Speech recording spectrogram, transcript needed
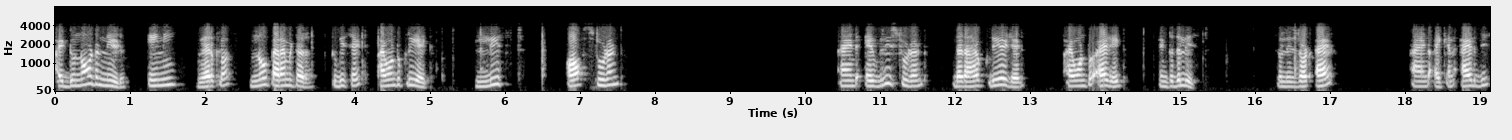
I do not need any where clause no parameter to be set I want to create list of student and every student that I have created I want to add it into the list. So list dot add and I can add this.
